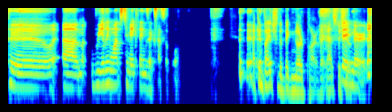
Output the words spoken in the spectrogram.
who um, really wants to make things accessible. I can vouch for the big nerd part of it. That's for big sure. Big nerd.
